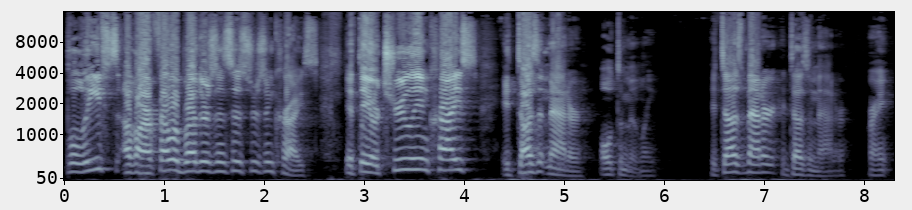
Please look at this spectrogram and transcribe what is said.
beliefs of our fellow brothers and sisters in Christ. If they are truly in Christ, it doesn't matter, ultimately. It does matter, it doesn't matter, right?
